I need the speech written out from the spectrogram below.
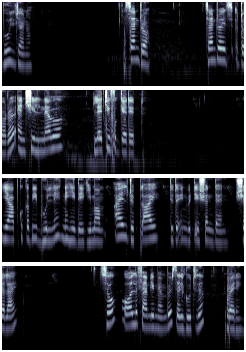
भूल जाना। Sandra Sandra is a daughter and she'll never let you forget it ये आपको कभी भूलने नहीं देगी mom I reply to the invitation then shall I so all the family members will go to the wedding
